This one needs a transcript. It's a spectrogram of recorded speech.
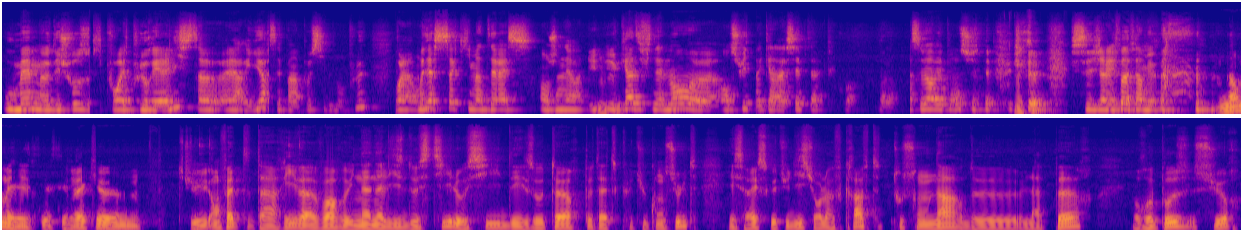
ou même des choses qui pourraient être plus réalistes, euh, à la rigueur, c'est pas impossible non plus. Voilà, on va dire c'est ça qui m'intéresse en général. Le mhm. cadre finalement, euh, ensuite, avec un réceptacle, quoi. Voilà. C'est ma réponse. J'arrive pas à faire mieux. non, mais c'est vrai que tu, en fait, tu arrives à avoir une analyse de style aussi des auteurs peut-être que tu consultes. Et c'est vrai que ce que tu dis sur Lovecraft, tout son art de la peur repose sur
